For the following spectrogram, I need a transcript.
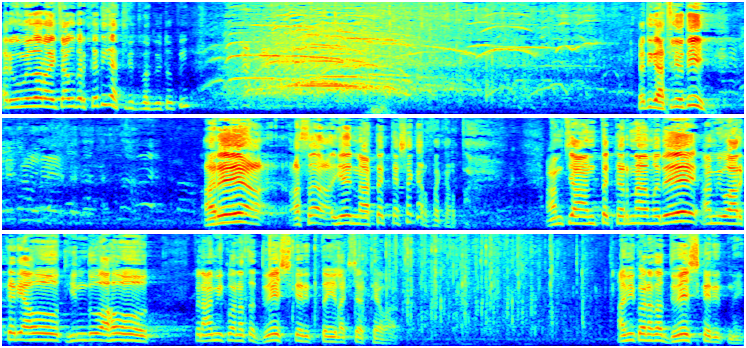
अरे उमेदवार व्हायच्या अगोदर कधी घातली भगवी टोपी? कधी घातली होती? अरे असं हे नाटक कशा करता करता? आमच्या अंतकरणामध्ये आम्ही वारकरी आहोत हिंदू आहोत. पण आम्ही कोणाचा द्वेष करीत नाही लक्षात ठेवा. आम्ही कोणाचा द्वेष करीत नाही.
